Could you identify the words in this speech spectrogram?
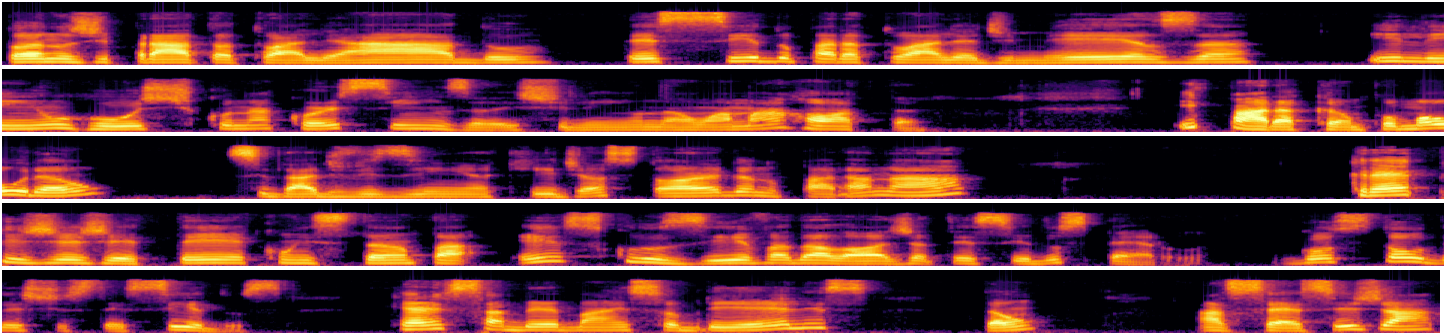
panos de prato atoalhado, tecido para toalha de mesa e linho rústico na cor cinza, este linho não amarrota. E para Campo Mourão, cidade vizinha aqui de Astorga, no Paraná, crepe GGT com estampa exclusiva da loja Tecidos Pérola. Gostou destes tecidos? Quer saber mais sobre eles? Então, acesse já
